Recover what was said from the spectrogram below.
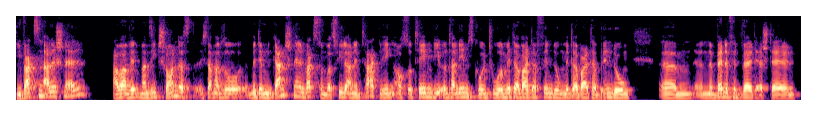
die wachsen alle schnell, aber man sieht schon, dass, ich sag mal so, mit dem ganz schnellen Wachstum, was viele an den Tag legen, auch so Themen wie Unternehmenskultur, Mitarbeiterfindung, Mitarbeiterbindung, ähm, eine Benefit-Welt erstellen,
